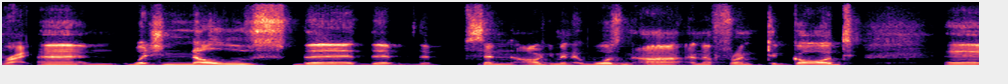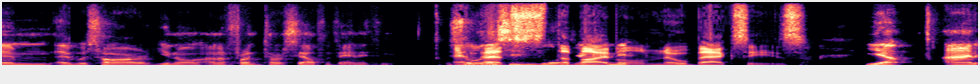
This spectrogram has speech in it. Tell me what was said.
right. um, which nulls the the the sin argument. It wasn't a, an affront to God. Um, it was her, you know, an affront to herself, if anything. and that's the logic. I mean, Bible, no backsies. Yep. And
